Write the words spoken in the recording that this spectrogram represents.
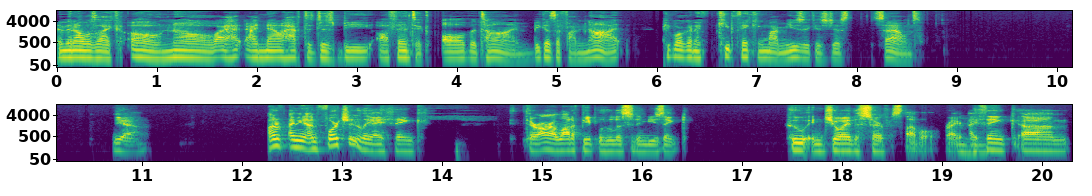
and then i was like oh no i i now have to just be authentic all the time because if i'm not people are going to keep thinking my music is just sounds Yeah. I mean, unfortunately, I think there are a lot of people who listen to music who enjoy the surface level, right? I Mhm. think um,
